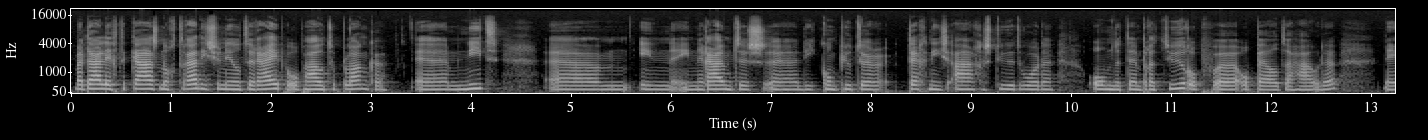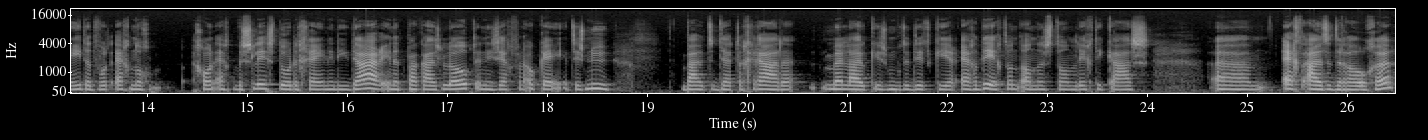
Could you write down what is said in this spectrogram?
Maar daar ligt de kaas nog traditioneel te rijpen op houten planken. Ehm, niet um, in, in ruimtes die computertechnisch aangestuurd worden om de temperatuur op, op peil te houden. Nee, dat wordt echt nog gewoon echt beslist door degene die daar in het pakhuis loopt en die zegt van oké, het is nu buiten 30 graden. Mijn luikjes moeten dit keer echt dicht, want anders dan ligt die kaas um, echt uit te drogen.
